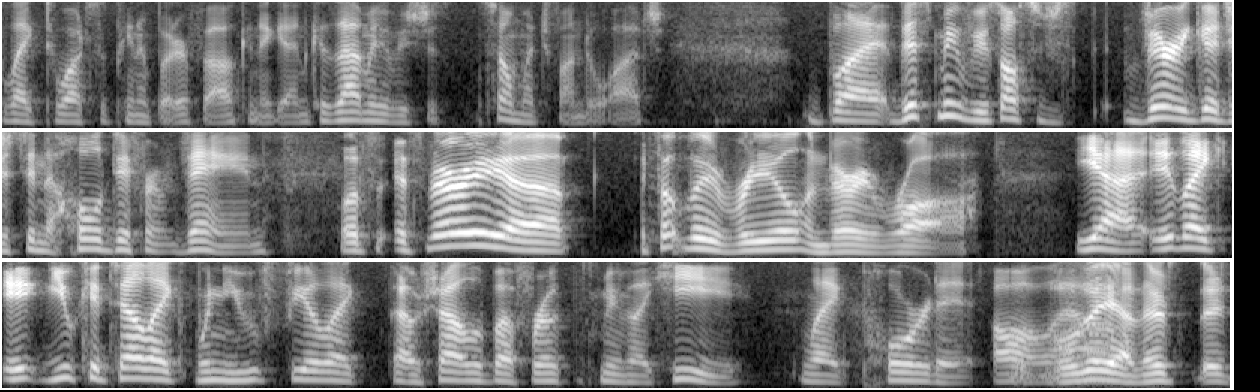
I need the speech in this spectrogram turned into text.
like to watch the Peanut Butter Falcon again because that movie is just so much fun to watch. But this movie is also just very good, just in a whole different vein. Well, it's it's very uh, it felt very real and very raw. Yeah, it like it. You could tell like when you feel like oh Shia LaBeouf wrote this movie, like he like poured it all Well, out. yeah, there's there's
